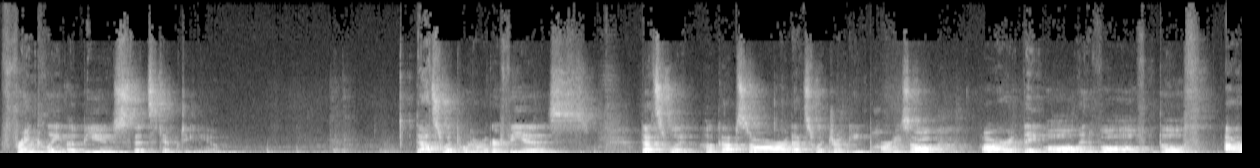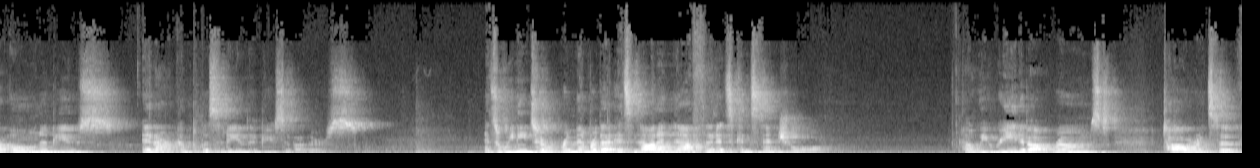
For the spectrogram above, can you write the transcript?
frankly, abuse that's tempting you. That's what pornography is. That's what hookups are. That's what drunken parties are. are. They all involve both our own abuse and our complicity in the abuse of others. And so we need to remember that it's not enough that it's consensual. How we read about Rome's tolerance of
